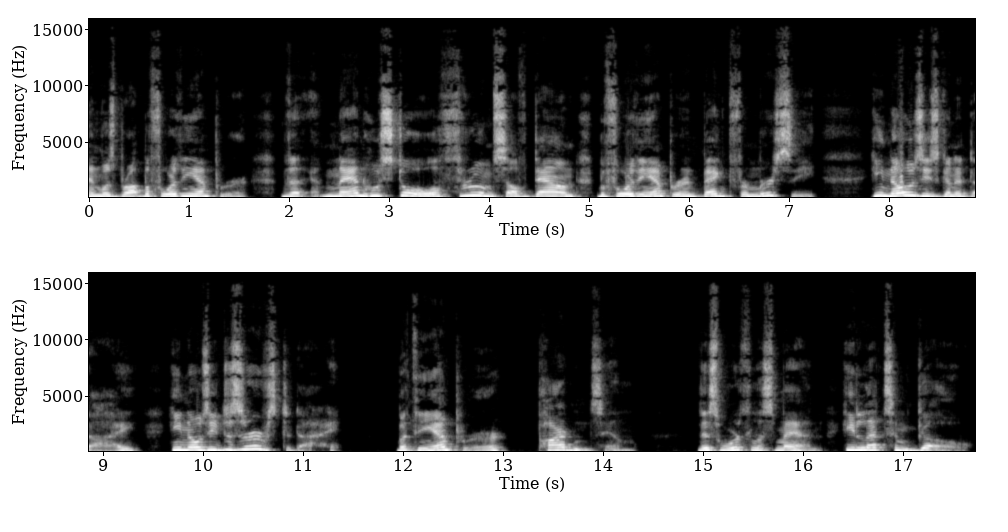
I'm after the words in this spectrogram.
and was brought before the emperor. The man who stole threw himself down before the emperor and begged for mercy. He knows he's going to die. He knows he deserves to die. But the emperor pardons him. This worthless man, he lets him go.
